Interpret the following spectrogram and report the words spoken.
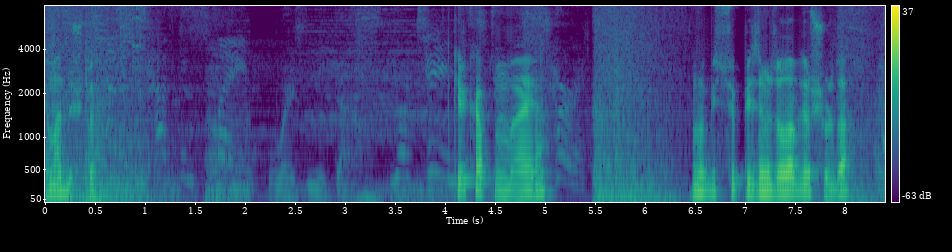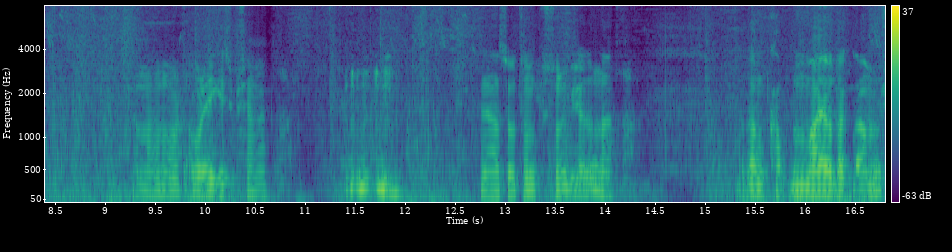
Ama düştü. Gir kaplumbağaya. Ama bir sürprizimiz olabilir şurada. Tamam orada oraya geçmiş hemen. Lancelot'un pusunu biliyordum da. Adam kaplumbağaya odaklanmış.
